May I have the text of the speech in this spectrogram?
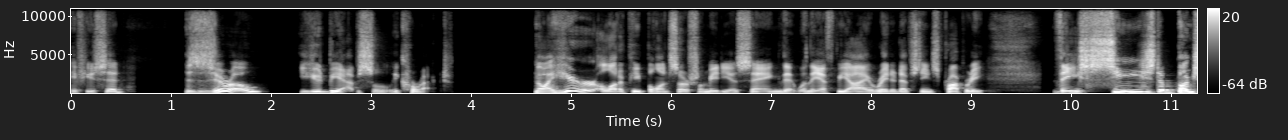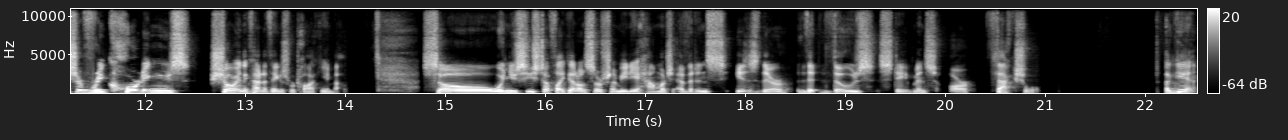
If you said zero, you'd be absolutely correct. Now, I hear a lot of people on social media saying that when the FBI raided Epstein's property, they seized a bunch of recordings showing the kind of things we're talking about. So when you see stuff like that on social media, how much evidence is there that those statements are factual? Again,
